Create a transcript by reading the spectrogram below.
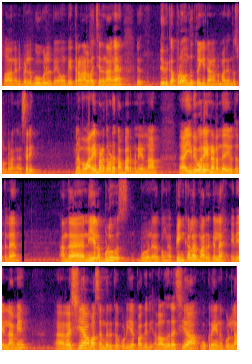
ஸோ அதன் அடிப்படையில் கூகுள் பேவும் இப்போ இத்தனை நாள் வச்சுருந்தாங்க. இதுக்கப்புறம் வந்து தூக்கிட்டாங்கன்ற மாதிரி வந்து சொல்கிறாங்க சரி நம்ம வரைபடத்தோடு கம்பேர் பண்ணிடலாம். இதுவரை நடந்த யுத்தத்தில் அந்த நீல ப்ளூ ப்ளூன்னு இருப்பாங்க பிங்க் கலர் மாதிரி இருக்குல்ல இது எல்லாமே ரஷ்யா வசம் இருக்கக்கூடிய பகுதி அதாவது ரஷ்யா உக்ரைனுக்குள்ளே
